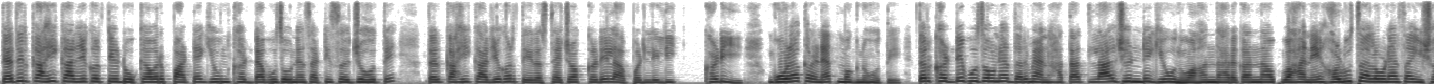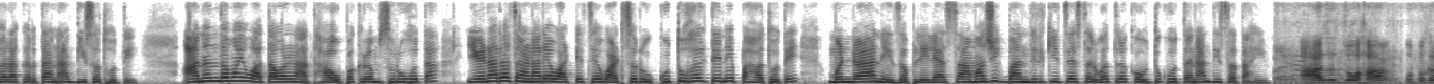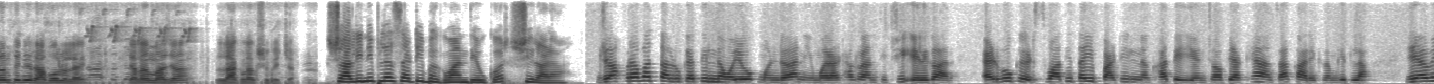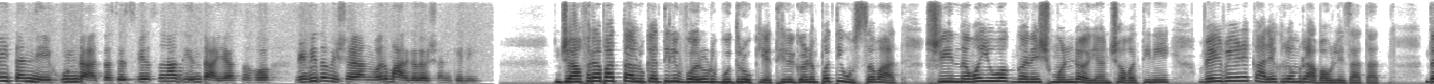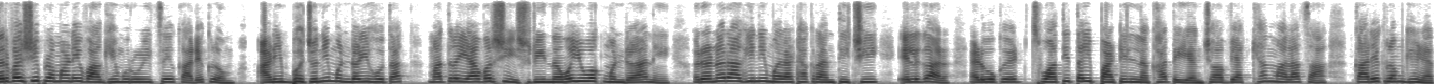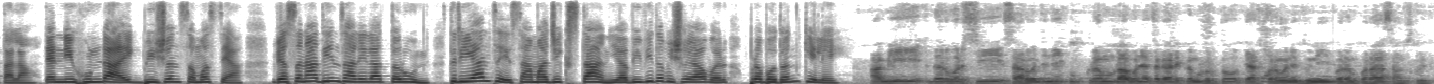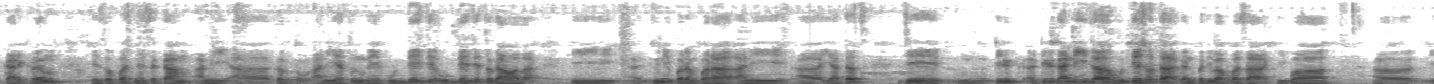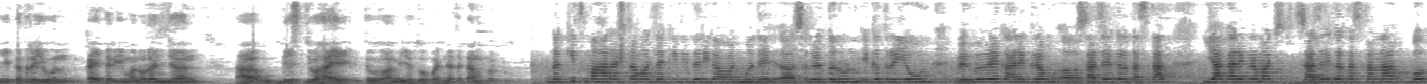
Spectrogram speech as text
त्यातील काही कार्यकर्ते डोक्यावर पाट्या घेऊन खड्डा बुजवण्यासाठी सज्ज होते तर काही कार्यकर्ते रस्त्याच्या कडेला पडलेली खडी गोळा करण्यात मग्न होते. तर खड्डे बुजवण्यादरम्यान हातात लाल झेंडे घेऊन वाहनधारकांना वाहने हळू चालवण्याचा इशारा करताना दिसत होते. आनंदमय वातावरणात हा उपक्रम सुरू होता. येणाऱ्या जाणाऱ्या वाटेचे वाटसरू कुतूहलतेने पाहत होते. मंडळाने जपलेल्या सामाजिक बांधिलकीचे सर्वत्र कौतुक होताना दिसत आहे. आज जो हा उपक्रम त्यांनी राबवलेला आहे त्याला माझ्या लाख लाख शुभेच्छा. शालिनी प्लससाठी भगवान देवकर शिराळा. जाफराबाद तालुक्यातील नवयुवक मंडळाने मराठा क्रांतीची एल्गार ॲडव्होकेट स्वातीताई पाटील नखाते यांच्या व्याख्यानाचा कार्यक्रम घेतला. यावेळी त्यांनी हुंडा तसेच व्यसनाधीनता यासह विविध विषयांवर मार्गदर्शन केले. जाफराबाद तालुक्यातील वरुड बुद्रुक येथील गणपती उत्सवात श्री नवयुवक गणेश मंडळ यांच्या वतीने वेगवेगळे कार्यक्रम राबवले जातात. दरवर्षीप्रमाणे वाघे मुरळीचे कार्यक्रम आणि भजनी मंडळी होतात. मात्र यावर्षी श्री नवयुवक मंडळाने रणरागिनी मराठा क्रांतीची एल्गार ॲडव्होकेट स्वातीताई पाटील नखाते यांच्या व्याख्यानमालाचा कार्यक्रम घेण्यात आला. त्यांनी हुंडा एक भीषण समस्या व्यसनाधीन झालेला तरुण स्त्रियांचे सामाजिक स्थान या विविध विषयावर प्रबोधन केले. आम्ही दरवर्षी सार्वजनिक उपक्रम राबवण्याचा कार्यक्रम करतो. त्याचप्रमाणे जुनी परंपरा सांस्कृतिक कार्यक्रम हे जोपासण्याचं काम आम्ही करतो. आणि यातून एक उद्देश दे उपदेश देतो गावाला की जुनी परंपरा आणि यातच जे टिळक टिळकांनी जा उद्देश होता गणपती बाप्पाचा की बा एकत्र येऊन काहीतरी मनोरंजन हा उपदेश जो आहे तो आम्ही जोपासण्याचं काम करतो. नक्कीच महाराष्ट्रामधल्या कितीतरी गावांमध्ये सगळे तरुण एकत्र येऊन वेगवेगळे कार्यक्रम साजरे करत असतात. या कार्यक्रमात साजरे करत असताना व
